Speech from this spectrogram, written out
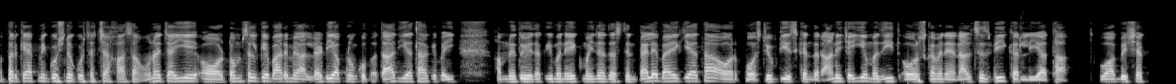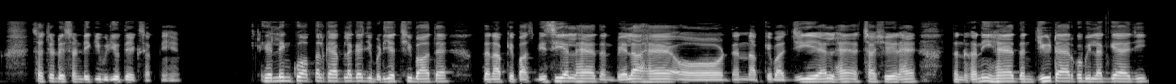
अपर कैप में कुछ ना कुछ अच्छा खासा होना चाहिए और टोमसल के बारे में ऑलरेडी आप लोगों को बता दिया था कि भाई, हमने तो ये तकरीबन एक महीना दस दिन पहले बाय किया था और पॉजिटिविटी इसके अंदर आनी चाहिए मजीद और उसका मैंने एनालिसिस भी कर लिया था। वो आप बेशक सैटरडे संडे की वीडियो देख सकते हैं। एयरलिंक को एप्पल कैप लगा जी, बड़ी अच्छी बात है। देन आपके पास बीसीएल है देन बेला है, और देन आपके पास जीएल है अच्छा शेयर है देन गनी है देन जी टायर को भी लग गया है, जी,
